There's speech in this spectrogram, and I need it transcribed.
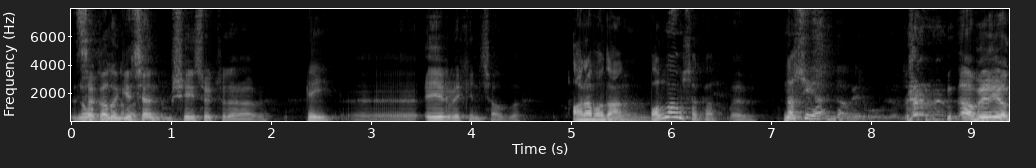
Ne Sakalın geçen şeyi söktüler abi. Neyi? Ee, airbag'ini çaldılar. Arabadan. Vallahi mı sakal? Evet. Nasıl ya? Şimdi haberim oluyor. Haberi yok.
